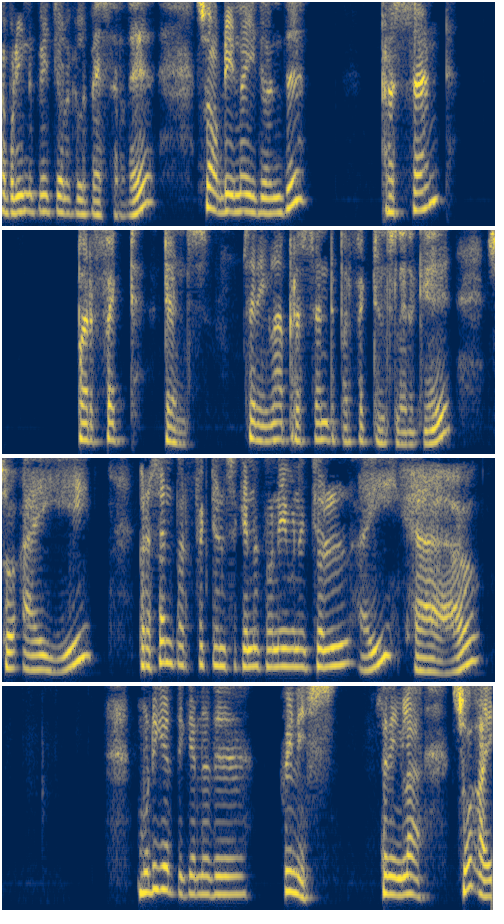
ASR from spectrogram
அப்படின்னு பேச்சு வழக்கில் பேசுறது. ஸோ அப்படின்னா இது வந்து ப்ரெசன்ட் பர்ஃபெக்ட் டென்ஸ் சரிங்களா? ப்ரெசன்ட் பர்ஃபெக்ட் டென்ஸில் ஸோ ஐ ப்ரெசன்ட் பர்ஃபெக்ட் டென்ஸுக்கு என்ன துணை சொல்? ஐ ஹாவ் முடிக்கிறதுக்கு என்னது? ஃபினிஷ் சரிங்களா? ஸோ ஐ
